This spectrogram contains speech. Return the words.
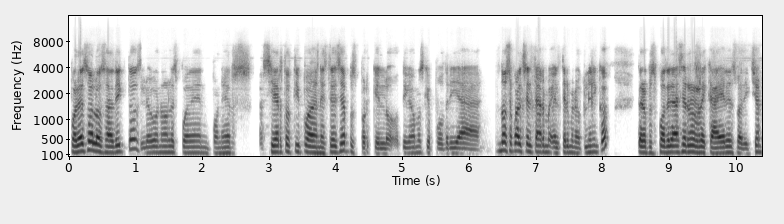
Por eso los adictos luego no les pueden poner cierto tipo de anestesia, pues porque lo, digamos que podría, no sé cuál es el, el término clínico, pero pues podría hacerlos recaer en su adicción.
